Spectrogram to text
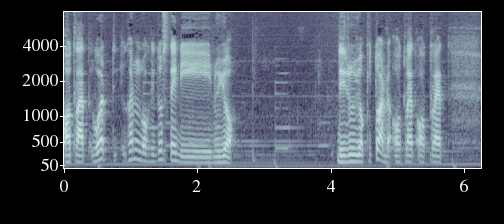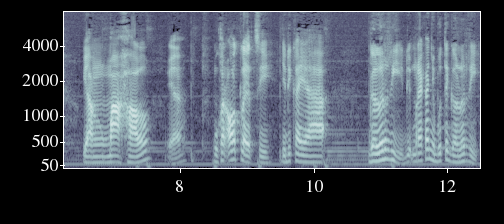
outlet gue kan waktu itu stay di New York. Di New York itu ada outlet-outlet yang mahal ya. Bukan outlet sih jadi kayak galeri. Mereka nyebutnya galeri.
